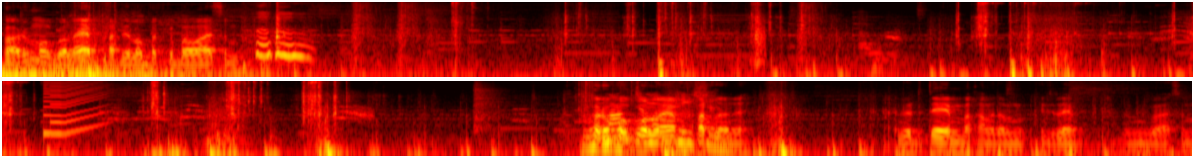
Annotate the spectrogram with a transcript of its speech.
Baru mau gue lempar dia lompat ke bawah asem. Baru mau gue lempar ya. Udah ditembak sama temen temen gue asem.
